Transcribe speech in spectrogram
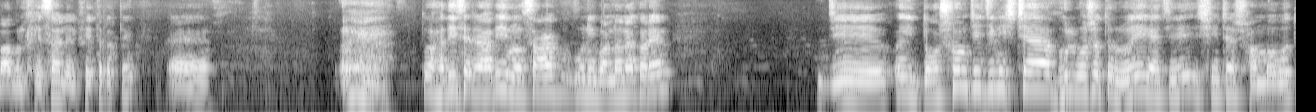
বাবুল খেসাল এল ফিতরাতে। তো হাদিসের রাবি মুসাহাব উনি বর্ণনা করেন যে, ওই দশম যে জিনিসটা ভুলবশত রয়ে গেছে, সেটা সম্ভবত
